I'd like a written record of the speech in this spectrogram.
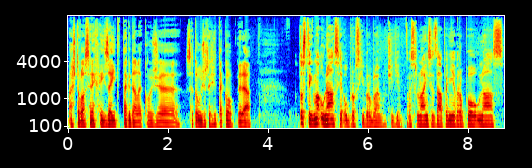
až to vlastně nechají zajít tak daleko, že se to už řešit jako nedá. To stigma u nás je obrovský problém určitě. Ve srovnání se západní Evropou u nás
